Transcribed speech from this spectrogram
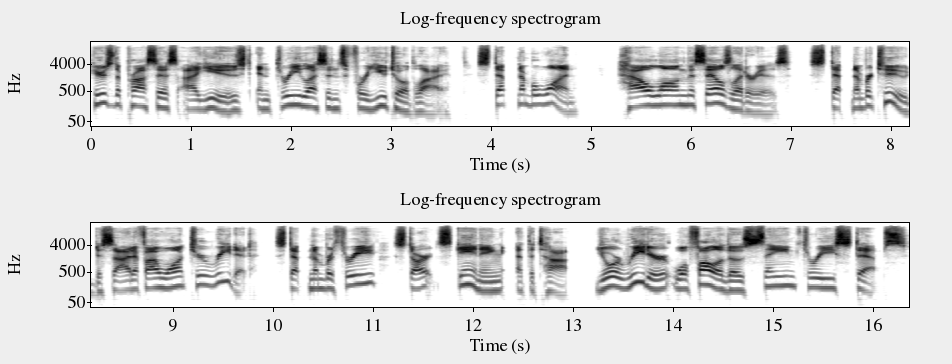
Here's the process I used and three lessons for you to apply. Step number one how long the sales letter is. Step number two decide if I want to read it. Step number three start scanning at the top. Your reader will follow those same three steps.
